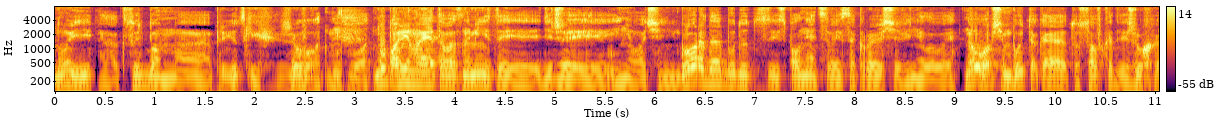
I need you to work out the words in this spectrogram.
ну и э, к судьбам э, приютских животных. Вот. Ну, помимо этого, знаменитые диджеи и не очень города будут исполнять свои сокровища виниловые. Ну, в общем, будет такая тусовка, движуха,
